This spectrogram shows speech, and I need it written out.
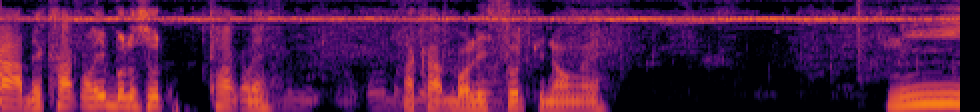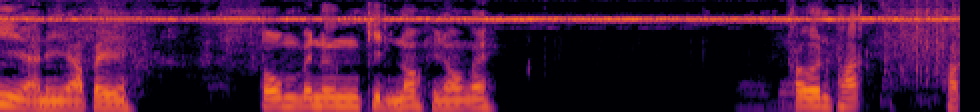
กาศได้คักเลยบริสุทธิ์คักเลยมันอากาศบริสุทธิ์พี่น้องเอ้ยนี่อันนี้เอาไปต้มไปนึ่งกินเนาะพี่น้องเอ้ยเขาเอิ้นพักพัก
